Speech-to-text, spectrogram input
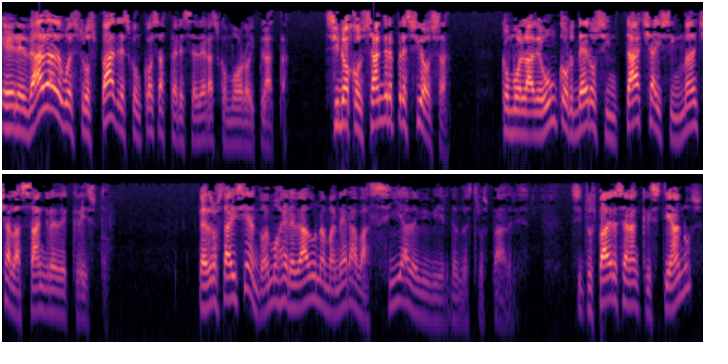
heredada de vuestros padres con cosas perecederas como oro y plata, sino con sangre preciosa, como la de un cordero sin tacha y sin mancha, la sangre de Cristo. Pedro está diciendo, hemos heredado una manera vacía de vivir de nuestros padres. Si tus padres eran cristianos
